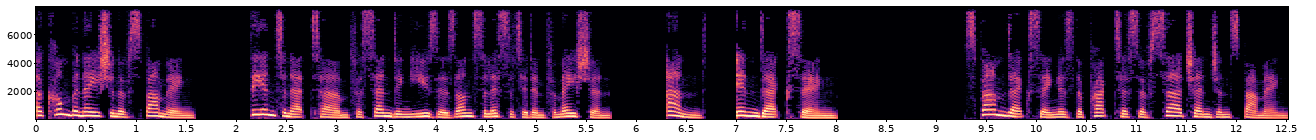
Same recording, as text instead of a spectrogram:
a combination of spamming the Internet term for sending users unsolicited information and indexing. Spamdexing is the practice of search engine spamming.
